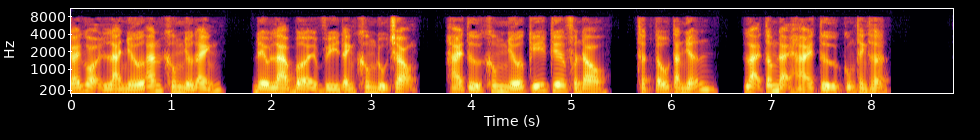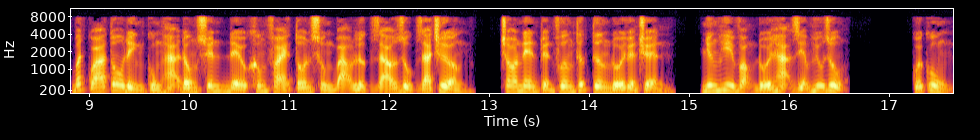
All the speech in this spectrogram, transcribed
Cái gọi là nhớ ăn không nhớ đánh, đều là bởi vì đánh không đủ trọng, hài tử không nhớ kỹ kia phân đau, thật tấu tàn nhẫn, lại tâm đại hài tử cũng thành thật. Bất quá Tô Đình cùng Hạ Đông Xuyên đều không phải tôn sùng bạo lực giáo dục gia trưởng, cho nên tuyển phương thức tương đối tuyển chuyển, nhưng hy vọng đối Hạ Diễm hữu dụng. Cuối cùng,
